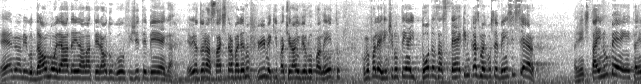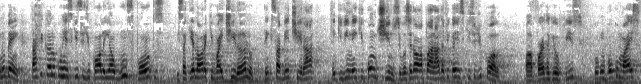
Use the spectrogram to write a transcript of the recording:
É, meu amigo, dá uma olhada aí na lateral do Golf GT Benga. Eu e a Dona Sati trabalhando firme aqui para tirar o envelopamento. Como eu falei, a gente não tem aí todas as técnicas, mas vou ser bem sincero. A gente tá indo bem, hein? Tá indo bem. Tá ficando com resquício de cola em alguns pontos. Isso aqui é na hora que vai tirando, tem que saber tirar, tem que vir meio que contínuo. Se você dá uma parada, fica resquício de cola. Ó, a porta que eu fiz ficou com um pouco mais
